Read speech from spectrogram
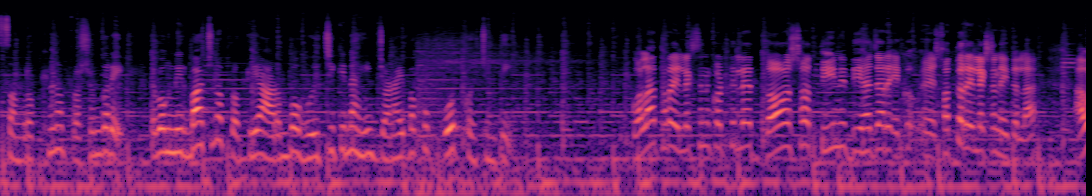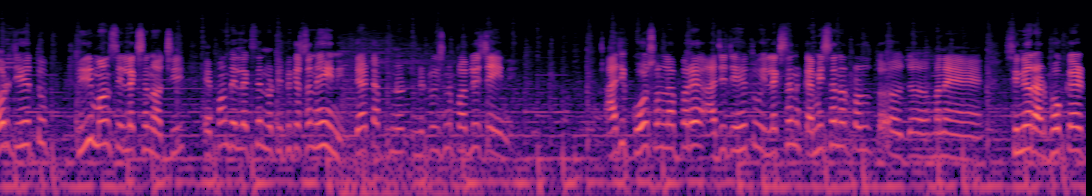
ସଂରକ୍ଷଣ ପ୍ରସଙ୍ଗରେ ଏବଂ ନିର୍ବାଚନ ପ୍ରକ୍ରିୟା ଆରମ୍ଭ ହୋଇଛି କି ନାହିଁ ଜଣାଇବାକୁ କୋର୍ଟ କହିଛନ୍ତି ଗଲା ଥର ଇଲେକ୍ସନ୍ କରିଥିଲେ ଦଶ ତିନି ଦୁଇ ହଜାର ଏକ ସତର ଇଲେକ୍ସନ୍ ହେଇଥିଲା ଆହୁର ଯେହେତୁ ଥ୍ରୀ ମନ୍ଥସ୍ ଇଲେକ୍ସନ୍ ଅଛି ଏପର୍ଯ୍ୟନ୍ତ ଇଲେକ୍ସନ୍ ନୋଟିଫିକେସନ୍ ହେଇନି ଡେଟ୍ ଅଫ୍ ନୋଟିଫିକେସନ୍ ପବ୍ଲିଶ୍ ହେଇନି आज कोर्ट शुणला आज जेहेतु इलेक्शन कमिशनर माने senior advocate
